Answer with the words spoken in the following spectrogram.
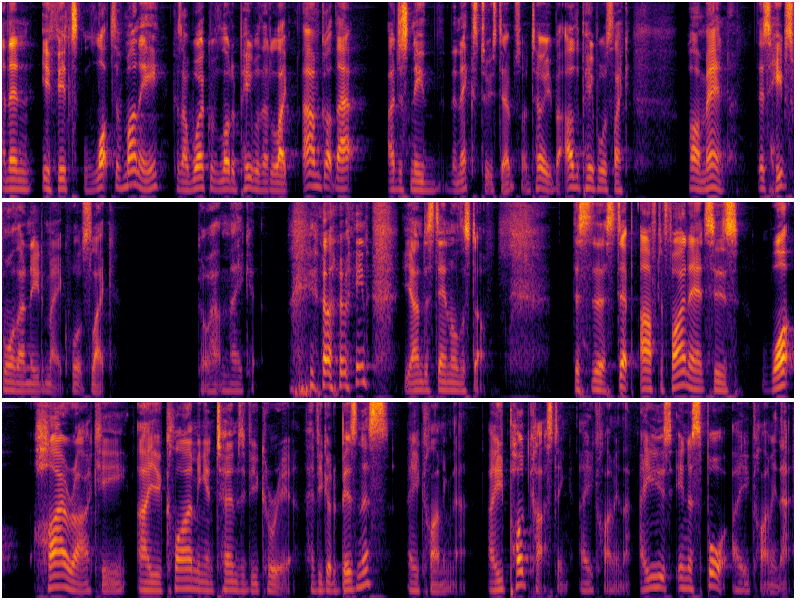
And then if it's lots of money, because I work with a lot of people that are like, I've got that. I just need the next two steps. I'll tell you. But other people, it's like, oh man, there's heaps more that I need to make. Well, it's like, go out and make it. you know what I mean? You understand all the stuff. This the step after finance is what hierarchy are you climbing in terms of your career? Have you got a business? Are you climbing that? Are you podcasting? Are you climbing that? Are you in a sport? Are you climbing that?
